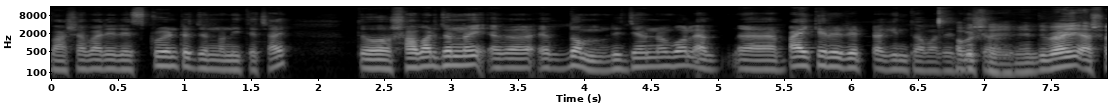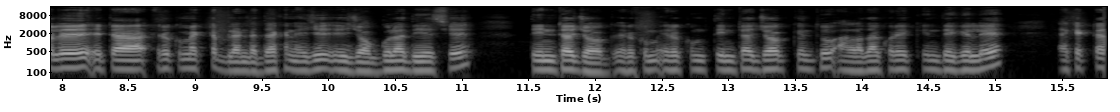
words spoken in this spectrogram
বাসাবাড়ি রেস্টুরেন্টের জন্য নিতে চায় তো সবার জন্যই একদম রিজনেবল পাইকারি রেটটা কিন্তু আমাদের অবশ্যই মেহেদি ভাই আসলে এটা এরকম একটা ব্লেন্ডার দেখেন এই যে এই জগগুলা দিয়েছে তিনটা জগ এরকম এরকম তিনটা জগ কিন্তু আলাদা করে কিনতে গেলে এক একটা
